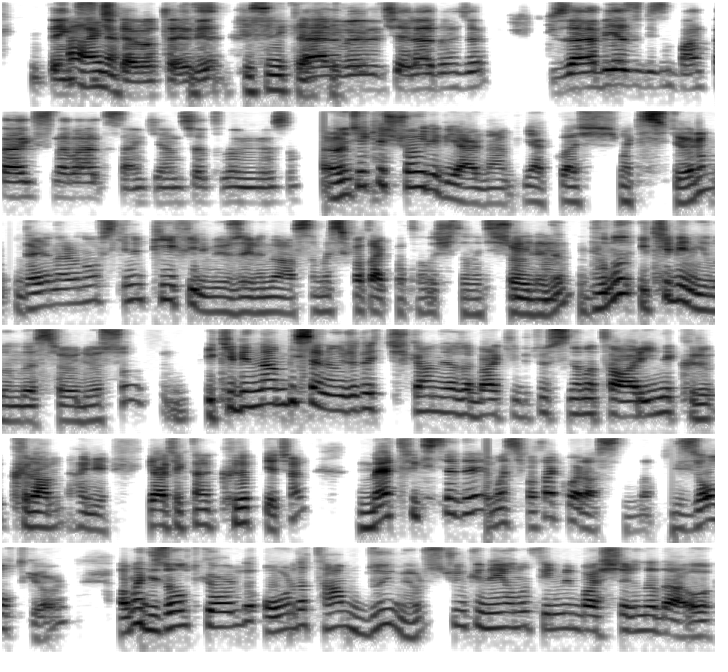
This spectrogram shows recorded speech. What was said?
Banksy çıkar ortaya diye. Kesinlikle. Yani böyle şeylerden önce Güzel bir yazı bizim Band dergisinde vardı sanki yanlış hatırlamıyorsam. Öncelikle şöyle bir yerden yaklaşmak istiyorum. Darren Aronofsky'nin Pi filmi üzerinde aslında Masif Atak'la tanıştığını söyledin. Hı hı. Bunu 2000 yılında söylüyorsun. 2000'den bir sene önce de çıkan ya da belki bütün sinema tarihini kır, kıran hani gerçekten kırıp geçen Matrix'te de Massive Attack var aslında. Dissolved Girl. Ama Dissolved Girl'ü orada tam duymuyoruz. Çünkü Neo'nun filmin başlarında da o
